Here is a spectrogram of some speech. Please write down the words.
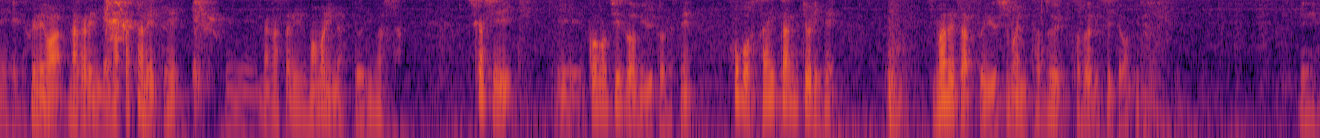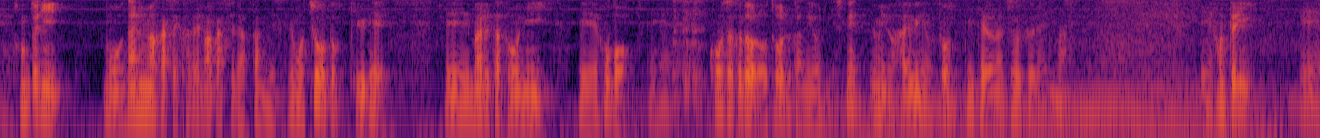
えー、船は流れに任されて、えー、流されるままになっておりました。しかし、えこの地図を見るとですねほぼ最短距離でマルタという島にたどり着いたわけです、え本当にもう波任せ風任せだったんですけども超特急で、えマルタ島にえー、ほぼ、えー、高速道路を通るかのようにですね海のハイウェイを通っていたような状況であります、えー、本当に、え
